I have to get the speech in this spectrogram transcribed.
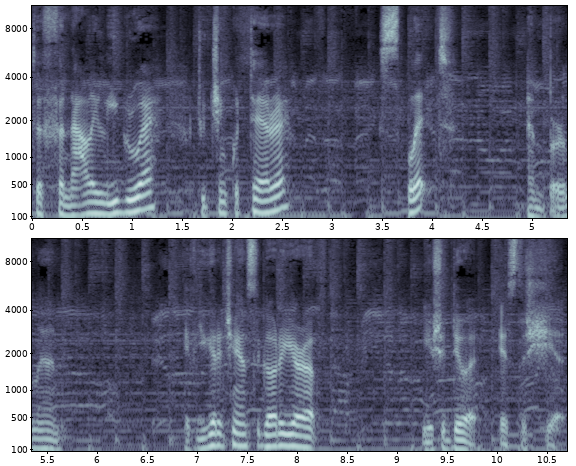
to Finale Ligure to Cinque Terre, Split, and Berlin. If you get a chance to go to Europe, you should do it. It's the shit.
